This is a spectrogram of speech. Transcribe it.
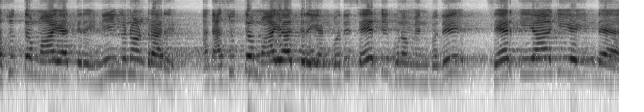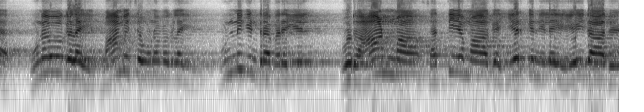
அசுத்த மாயாத்திரை நீங்கணும்ன்றாரு அந்த அசுத்த மாயாத்திரை என்பது செயற்கை குணம் என்பது செயற்கையாகிய இந்த உணவுகளை மாமிச உணவுகளை உண்ணுகின்ற வரையில் ஒரு ஆன்மா சத்தியமாக இயற்கை நிலையை எய்தாது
